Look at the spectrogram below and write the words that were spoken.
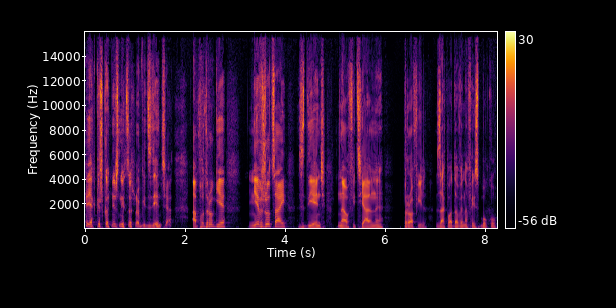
jak już koniecznie chcesz robić zdjęcia, a po drugie nie wrzucaj zdjęć na oficjalny profil zakładowy na Facebooku.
